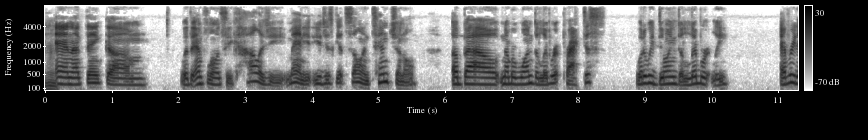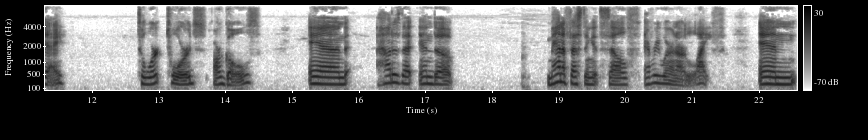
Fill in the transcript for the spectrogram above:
Mm. And I think, um, with influence ecology, man, you, you just get so intentional about number one, deliberate practice. What are we doing deliberately every day to work towards our goals? And how does that end up manifesting itself everywhere in our life? And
